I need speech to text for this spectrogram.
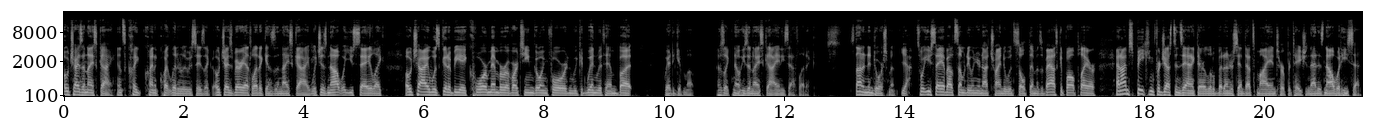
Ochai's a nice guy. And it's quite, kind of quite literally what he says like Ochai's very athletic and is a nice guy, which is not what you say. Like Ochai was going to be a core member of our team going forward, and we could win with him, but we had to give him up. I was like, no, he's a nice guy and he's athletic. It's, it's not an endorsement. Yeah, it's what you say about somebody when you're not trying to insult them as a basketball player. And I'm speaking for Justin Zanik there a little bit. Understand that's my interpretation. That is not what he said,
